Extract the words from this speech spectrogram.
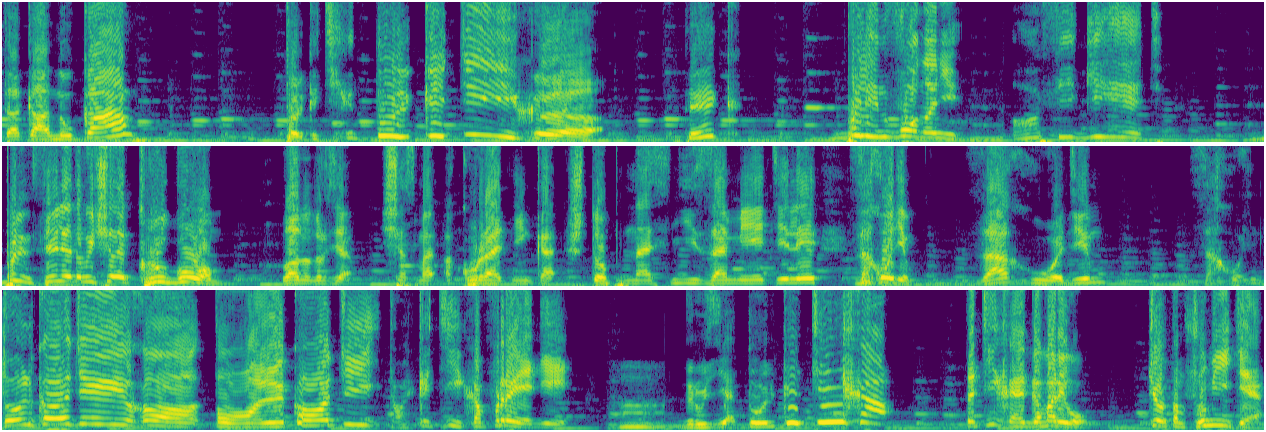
Так, а ну-ка. Только тихо, только тихо. Так. Блин, вон они. Офигеть. Блин, фиолетовый человек кругом. Ладно, друзья, сейчас мы аккуратненько, чтоб нас не заметили. Заходим. Заходим. Заходим. Только тихо. Только тихо. Только тихо, Фредди. Друзья, только тихо. Да тихо, я говорю. Чё там шумите?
